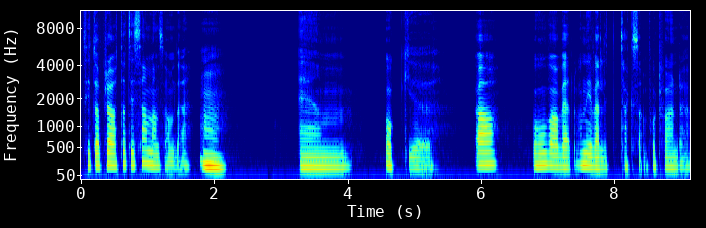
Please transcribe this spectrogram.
sitta och prata tillsammans om det. Mm. Ehm, och eh, ja, och hon, var väl, hon är väldigt tacksam fortfarande.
